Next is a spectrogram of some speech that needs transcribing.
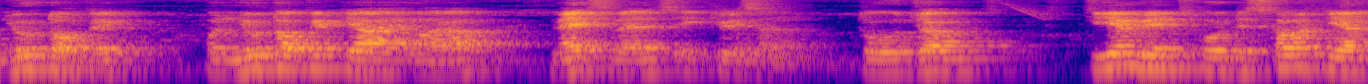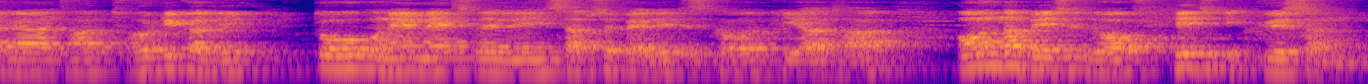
new topic और न्यू टॉपिक क्या है हमारा? मैक्सवेल्स इक्वेशन तो जब टीएम वेव्स को डिस्कवर किया गया था थ्योरेटिकली तो उन्हें मैक्सवेल ने ही सबसे पहले डिस्कवर किया था on the basis of his equation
